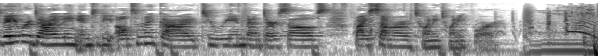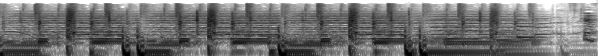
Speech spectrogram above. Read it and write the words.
Today we're diving into the ultimate guide to reinvent ourselves by summer of 2024.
